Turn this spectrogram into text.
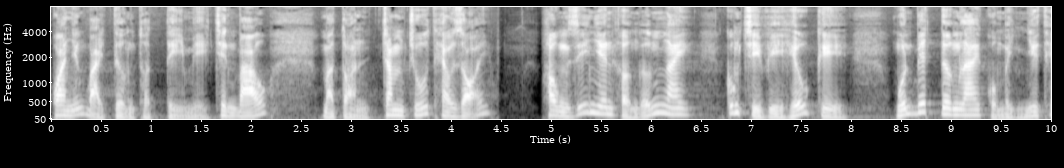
qua những bài tường thuật tỉ mỉ trên báo mà Toản chăm chú theo dõi. Hồng dĩ nhiên hưởng ứng ngay, cũng chỉ vì hiếu kỳ, muốn biết tương lai của mình như thế.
